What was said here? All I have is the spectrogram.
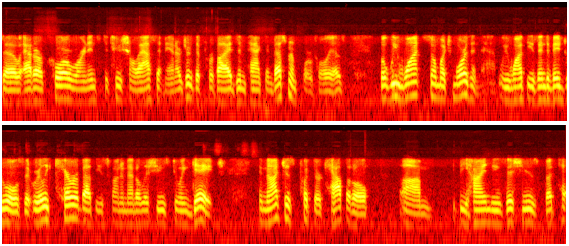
So at our core, we're an institutional asset manager that provides impact investment portfolios. But we want so much more than that. We want these individuals that really care about these fundamental issues to engage and not just put their capital, um, behind these issues, but to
